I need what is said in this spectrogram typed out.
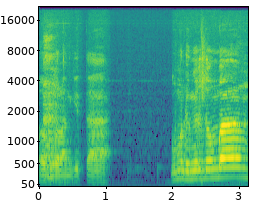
obrolan kita. Gue mau denger dong bang,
